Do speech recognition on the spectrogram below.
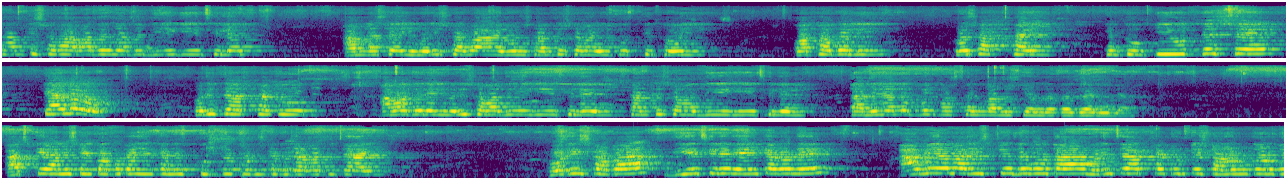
শান্তি সভা আমাদের মাঝে দিয়ে গিয়েছিলেন। আমরা সেই হরিসভা এবং শান্তি সভায় উপস্থিত হই, কথা বলি, প্রসাদ খাই, কিন্তু কি উদ্দেশ্যে, কেন হরিচাঁদ ঠাকুর আমাদের এই হরিসভা দিয়ে গিয়েছিলেন শান্তি সভা দিয়ে গিয়েছিলেন, তা নিরানব্বই পার্সেন্ট মানুষই আমরা তা জানি না। আজকে আমি সেই কথাটাই এখানে ক্ষুদ্র পরিসরে জানাতে চাই। হরিসভা দিয়েছিলেন এই কারণে আমি আমার ইষ্ট দেবতা হরিচাঁদ ঠাকুরকে স্মরণ করব।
